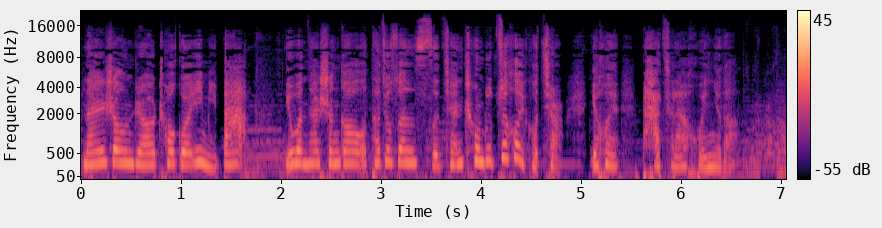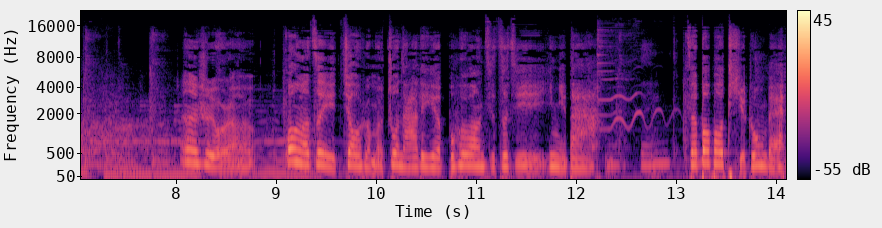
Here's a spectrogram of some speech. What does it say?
男生只要超过一米八，你问他身高，他就算死前撑住最后一口气儿，也会爬起来回你的。真的是有人忘了自己叫什么、住哪里，也不会忘记自己一米八。再报报体重呗。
